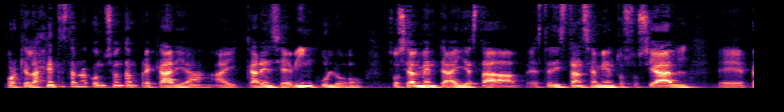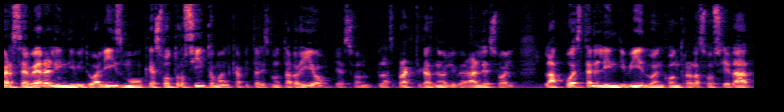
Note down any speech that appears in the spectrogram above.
porque la gente está en una condición tan precaria, hay carencia de vínculo, socialmente hay esta, este distanciamiento social, eh, persevera el individualismo, que es otro síntoma del capitalismo tardío, que son las prácticas neoliberales o el, la apuesta en el individuo en contra de la sociedad,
